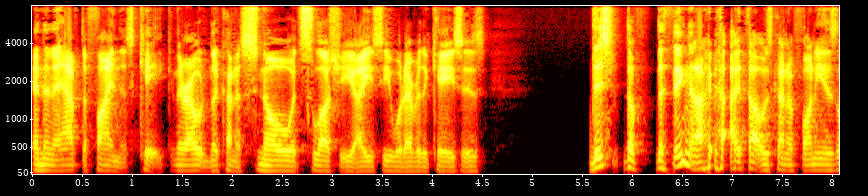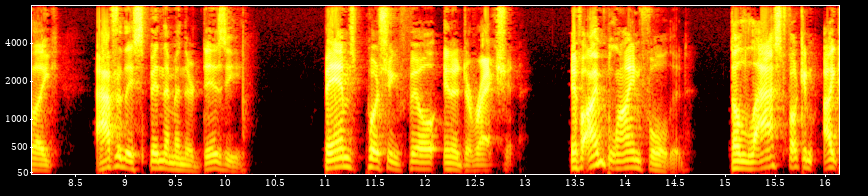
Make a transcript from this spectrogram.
and then they have to find this cake, and they're out in the kind of snow, it's slushy, icy, whatever the case is. This the the thing that I, I thought was kind of funny is like after they spin them and they're dizzy, Bam's pushing Phil in a direction. If I'm blindfolded, the last fucking I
